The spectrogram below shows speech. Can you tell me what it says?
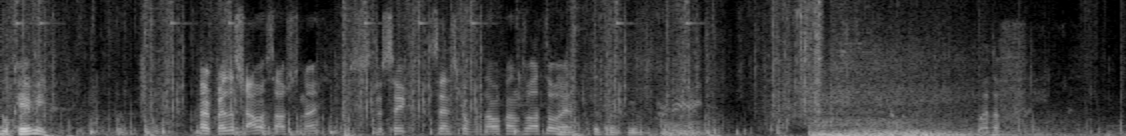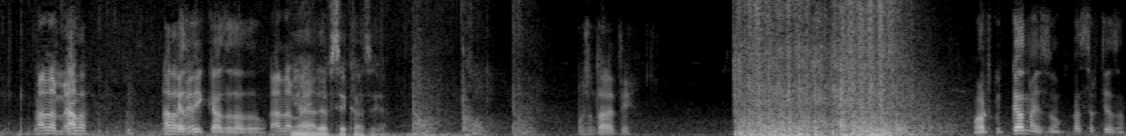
O que, amigo? A coisa chama, sabes que não é? Eu sei que te sentes confortável quando estou à tua beira. Tá tranquilo. Vai dar frio. Nada meio, Nada? Nada a ver? casa da W. nada Yeah, meio. deve ser casa. yeah. Vou juntar a ti. Morto, cuidado mais um, com certeza.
